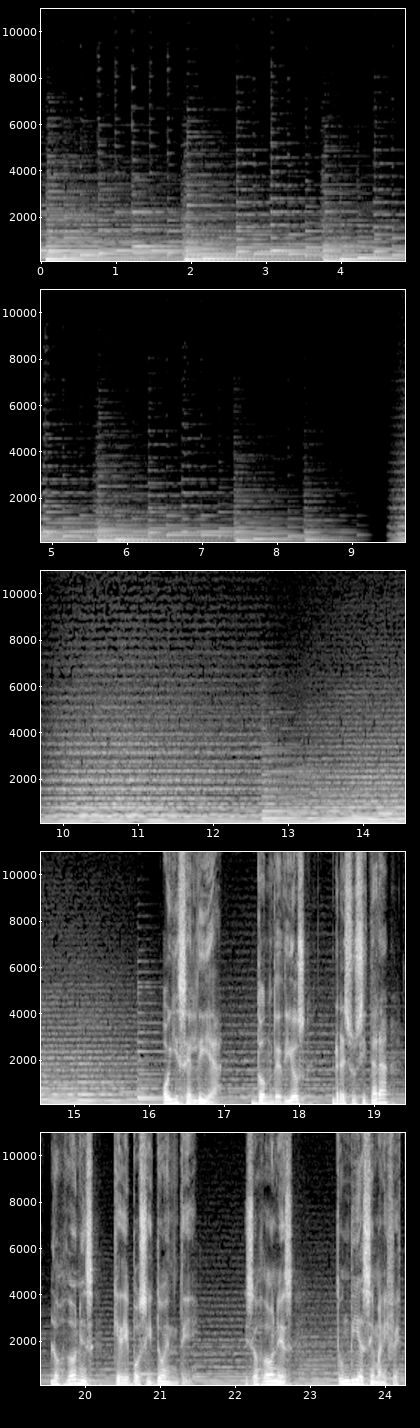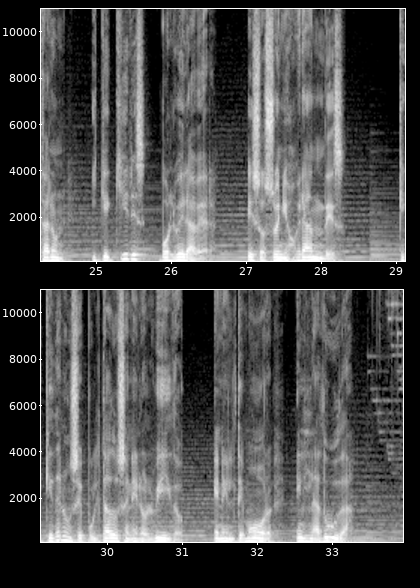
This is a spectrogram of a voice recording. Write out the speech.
Hoy es el día donde Dios resucitará los dones que depositó en ti. Esos dones que un día se manifestaron y que quieres volver a ver. Esos sueños grandes que quedaron sepultados en el olvido, en el temor, en la duda.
